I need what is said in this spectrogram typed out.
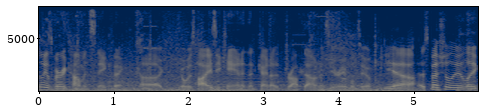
like it's a very common Snake thing. Uh, go as high as you can and then kind of drop down as you're able to. Yeah, especially like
